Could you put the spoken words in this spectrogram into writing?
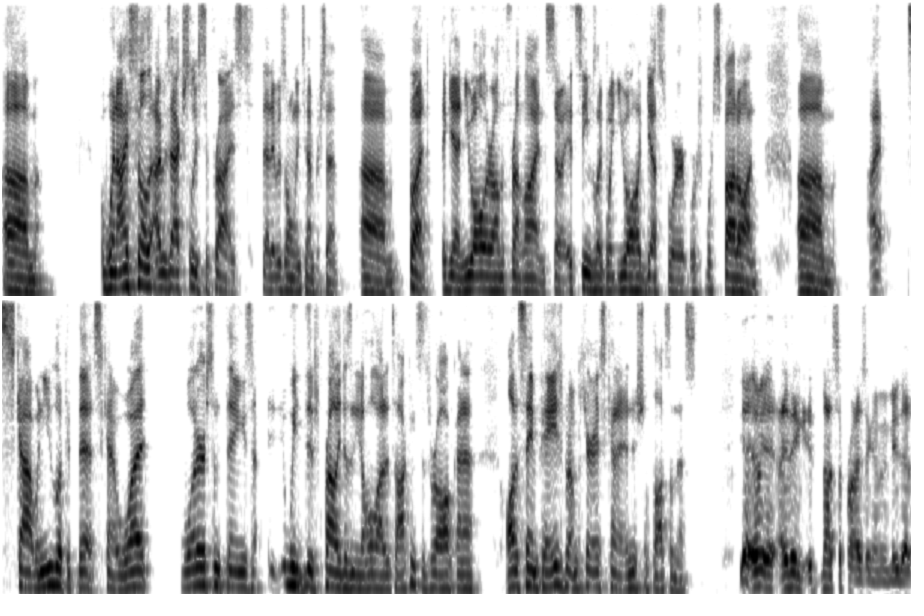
Um, when I saw that, I was actually surprised that it was only 10%. Um, but again, you all are on the front lines, so it seems like what you all had guessed were were, were spot on. Um, I Scott, when you look at this, kind of what what are some things we this probably doesn't need a whole lot of talking since we're all kind of on the same page but i'm curious kind of initial thoughts on this. Yeah i mean i think it's not surprising. I mean maybe that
